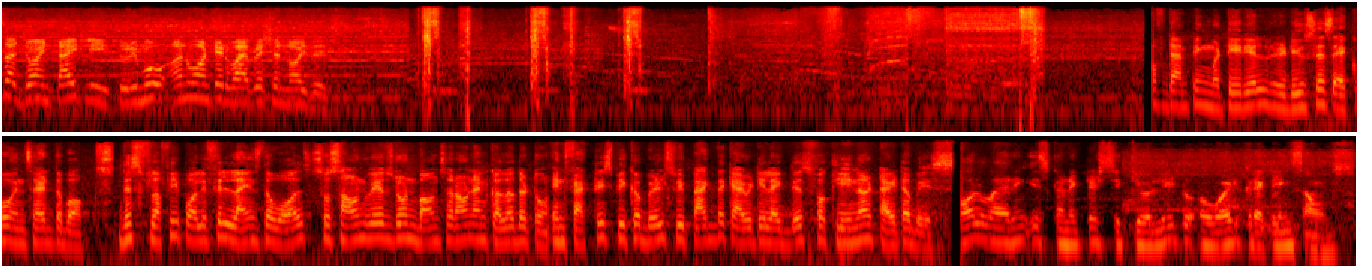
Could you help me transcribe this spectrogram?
Are joined tightly to remove unwanted vibration noises. damping material reduces echo inside the box. This fluffy polyfill lines the walls so sound waves don't bounce around and color the tone. In factory speaker builds, we pack the cavity like this for cleaner, tighter bass. All wiring is connected securely to avoid crackling sounds.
